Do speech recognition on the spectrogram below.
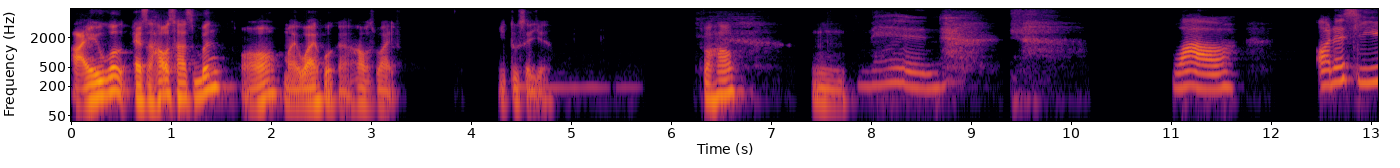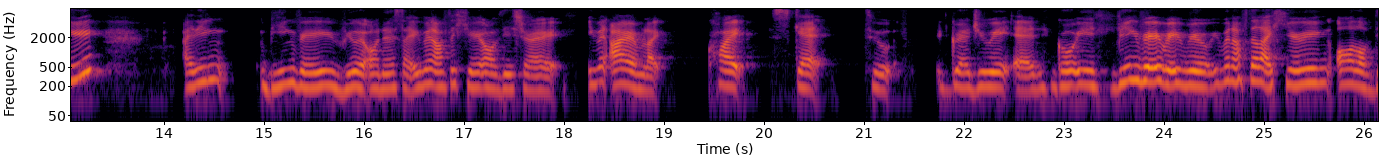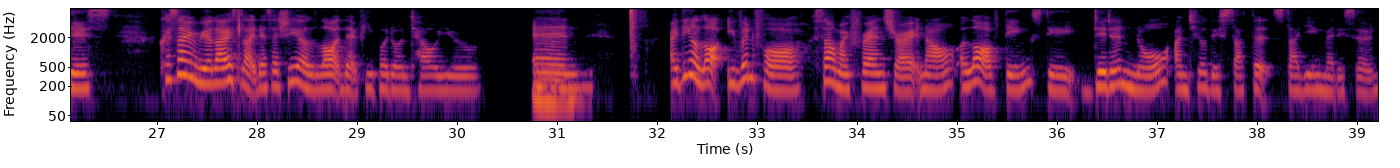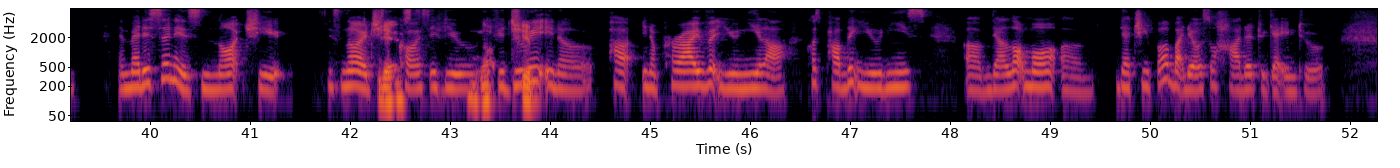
I work as a house husband or my wife work as a housewife. Itu saja so how? Mm. man. Wow honestly, I think being very real and honest, like even after hearing all of this, right? Even I am like quite scared to graduate and go in, being very, very real, even after like hearing all of this. Cause I realized like there's actually a lot that people don't tell you. Mm. And I think a lot, even for some of my friends right now, a lot of things they didn't know until they started studying medicine. And medicine is not cheap it's not a cheap Yes, course if you if you do cheap. it in a in a private uni lah. Because public unis, um, they're a lot more um, they're cheaper, but they're also harder to get into.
